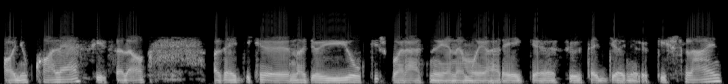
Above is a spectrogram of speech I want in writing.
anyuka lesz, hiszen a, az egyik nagyon jó kis barátnője nem olyan rég szült egy gyönyörű kislányt,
